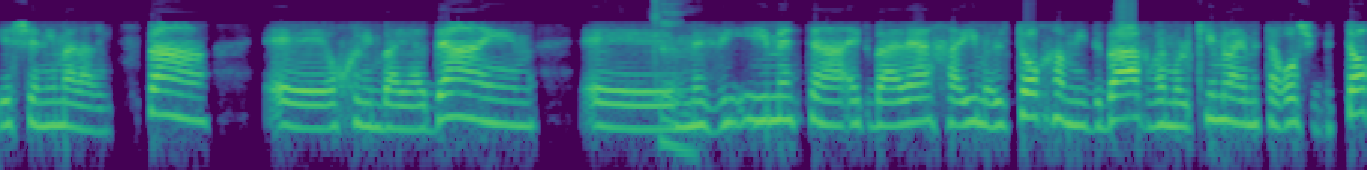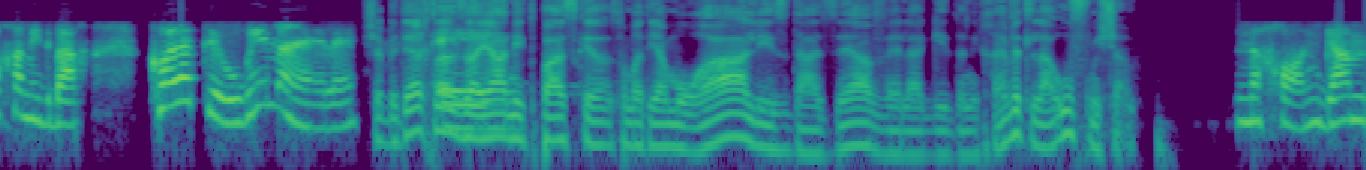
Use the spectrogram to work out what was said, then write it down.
ישנים על הרצפה, אוכלים בידיים, כן. מביאים את, ה, את בעלי החיים אל תוך המטבח ומולקים להם את הראש בתוך המטבח. כל התיאורים האלה, שבדרך כלל זה אה, היה נתפס, זאת אומרת, היא אמורה להזדעזע ולהגיד, אני חייבת לעוף משם. נכון, גם,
